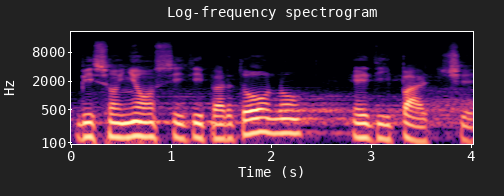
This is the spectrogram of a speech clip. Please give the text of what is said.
bisognosi di perdono e di pace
